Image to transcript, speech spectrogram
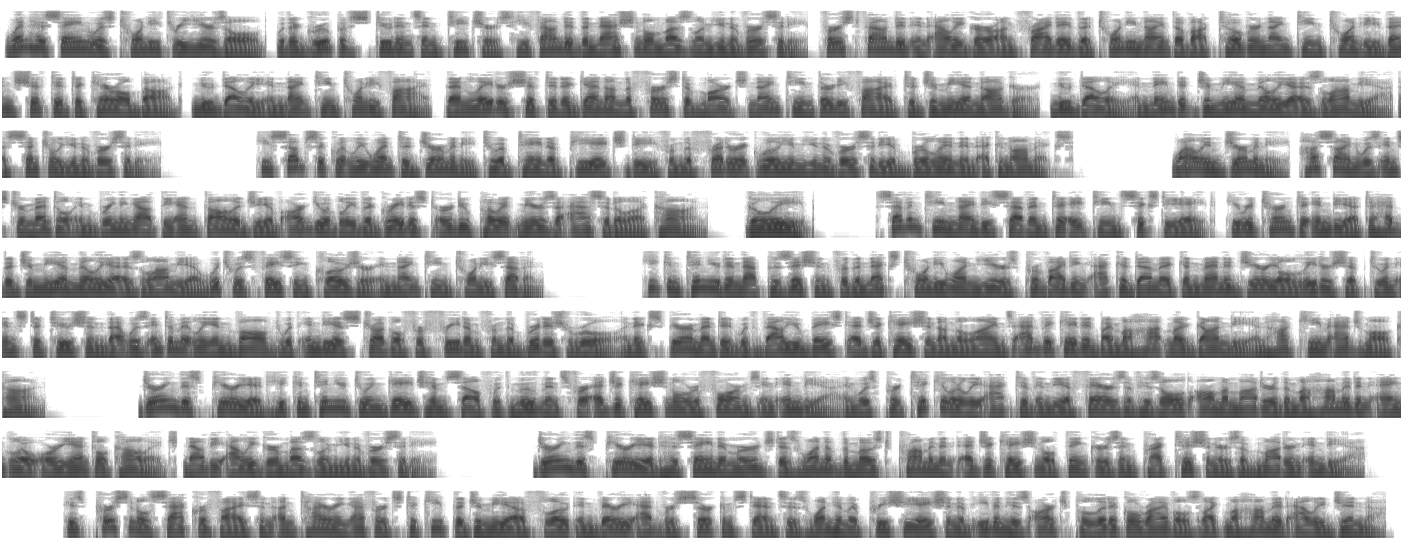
When Husain was 23 years old, with a group of students and teachers he founded the National Muslim University, first founded in Aligarh on Friday 29 October 1920 then shifted to Karol Bagh, New Delhi in 1925, then later shifted again on 1 March 1935 to Jamia Nagar, New Delhi and named it Jamia Millia Islamia a central university. He subsequently went to Germany to obtain a PhD from the Frederick William University of Berlin in economics. While in Germany, Husain was instrumental in bringing out the anthology of arguably the greatest Urdu poet Mirza Asadullah Khan Ghalib. 1797–1868, he returned to India to head the Jamia Millia Islamia which was facing closure in 1927. He continued in that position for the next 21 years providing academic and managerial leadership to an institution that was intimately involved with India's struggle for freedom from the British rule and experimented with value-based education on the lines advocated by Mahatma Gandhi and Hakim Ajmal Khan. During this period he continued to engage himself with movements for educational reforms in India and was particularly active in the affairs of his old alma mater the Mohammedan Anglo-Oriental College now the Aligarh Muslim University. During this period Husain emerged as one of the most prominent educational thinkers and practitioners of modern India. His personal sacrifice and untiring efforts to keep the Jamia afloat in very adverse circumstances won him appreciation of even his arch-political rivals like Muhammad Ali Jinnah.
